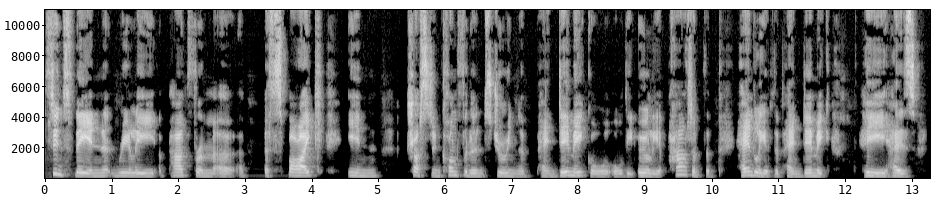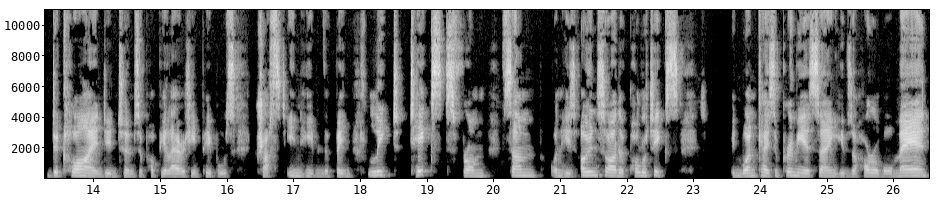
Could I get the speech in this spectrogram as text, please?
Since then, really, apart from a, a, a spike in trust and confidence during the pandemic or, or the earlier part of the handling of the pandemic, he has declined in terms of popularity and people's trust in him. There have been leaked texts from some on his own side of politics. In one case, a premier saying he was a horrible man.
